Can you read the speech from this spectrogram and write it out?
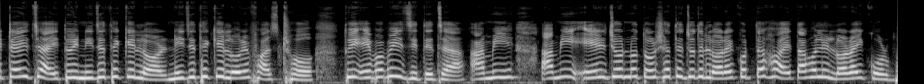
এটাই চাই, তুই নিজে থেকে লড়, নিজে থেকে লড়ে ফার্স্ট হো। তুই এভাবেই জিতে যা। আমি আমি এর জন্য তোর সাথে যদি লড়াই করতে হয়, তাহলে লড়াই করব।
